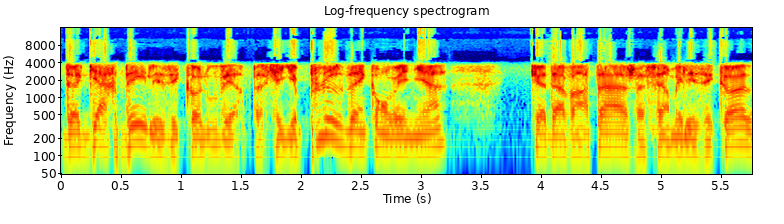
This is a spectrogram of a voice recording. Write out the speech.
de garder les écoles ouvertes parce qu'il y a plus d'inconvénients que d'avantages à fermer les écoles.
